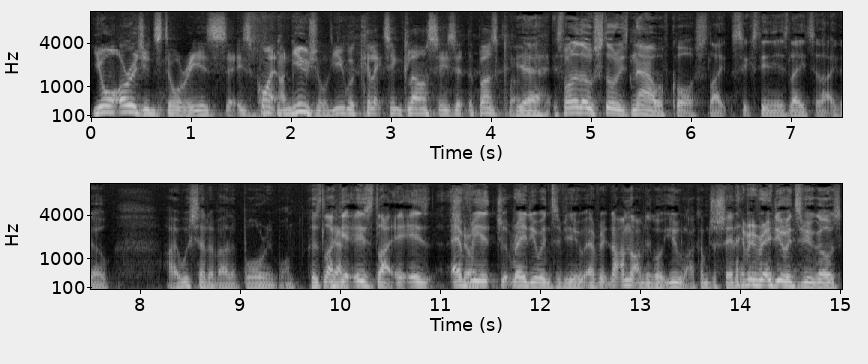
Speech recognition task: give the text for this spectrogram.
Your origin story is is quite unusual. You were collecting glasses at the Buzz Club. Yeah, it's one of those stories now, of course, like 16 years later, that I go, I wish I'd have had a boring one. Because, like, Yeah. it is like, it is every j- radio interview, every, no, I'm not having to go at you, like, I'm just saying every radio interview goes,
